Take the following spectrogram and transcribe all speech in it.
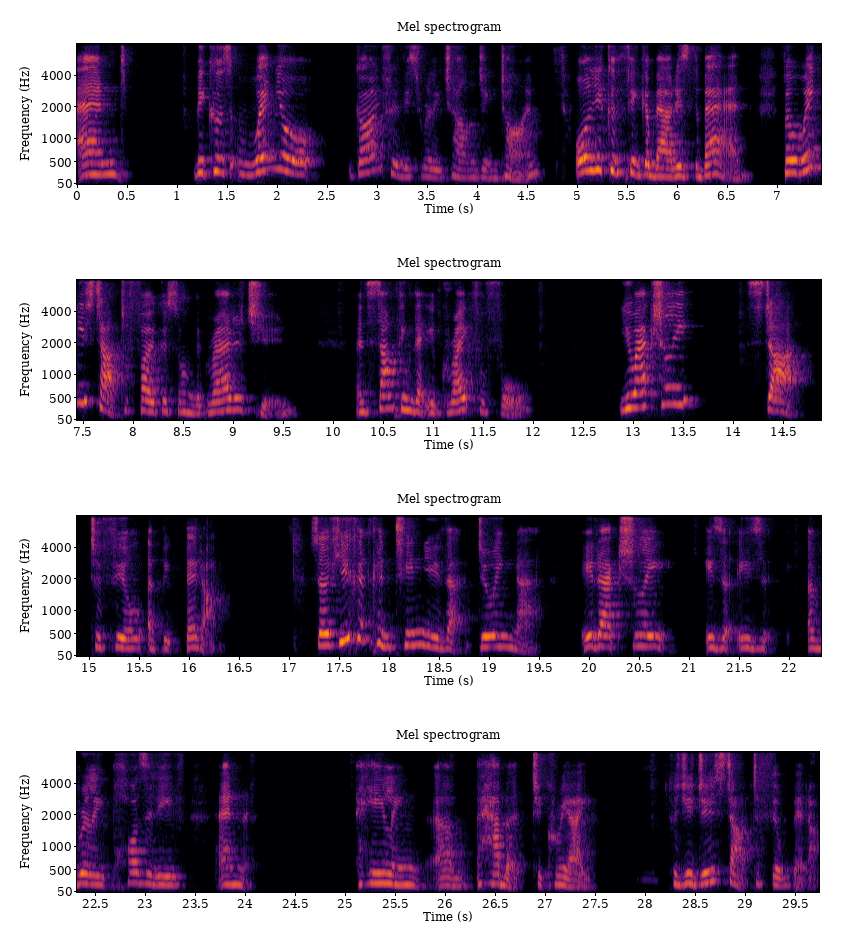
And because when you're going through this really challenging time, all you can think about is the bad. But when you start to focus on the gratitude and something that you're grateful for, you actually start to feel a bit better. So if you can continue that doing that, it actually is is a really positive and healing um, habit to create because you do start to feel better.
